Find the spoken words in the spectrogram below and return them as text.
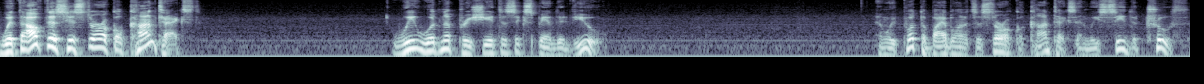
Without this historical context, we wouldn't appreciate this expanded view. And we put the Bible in its historical context and we see the truth.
